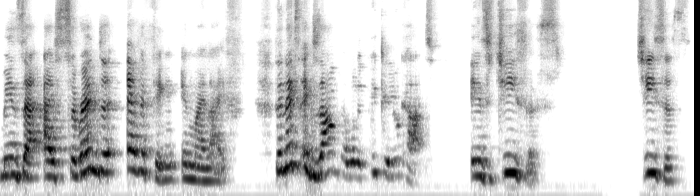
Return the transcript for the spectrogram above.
means that I surrender everything in my life. The next example I want to quickly look at is Jesus. Jesus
